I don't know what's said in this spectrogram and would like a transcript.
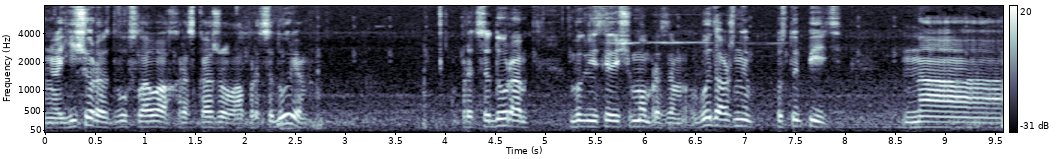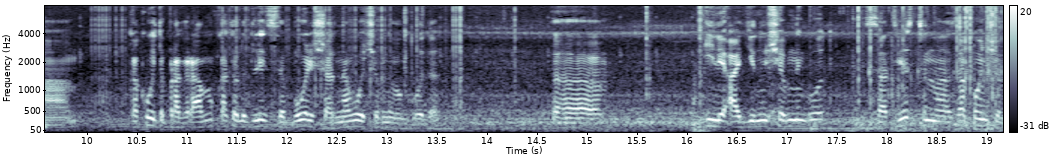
Э, еще раз в двух словах расскажу о процедуре. Процедура выглядит следующим образом. Вы должны поступить на какую-то программу, которая длится больше одного учебного года э, или один учебный год. Соответственно, закончив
